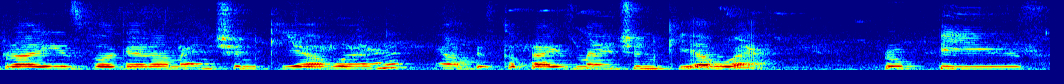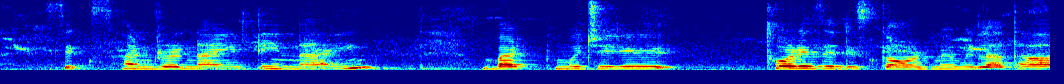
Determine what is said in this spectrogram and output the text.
प्राइस वगैरह मेंशन किया हुआ है। यहाँ पे इसका प्राइस मेंशन किया हुआ है rupees six hundred ninety nine but मुझे थोड़े से डिस्काउंट में मिला था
